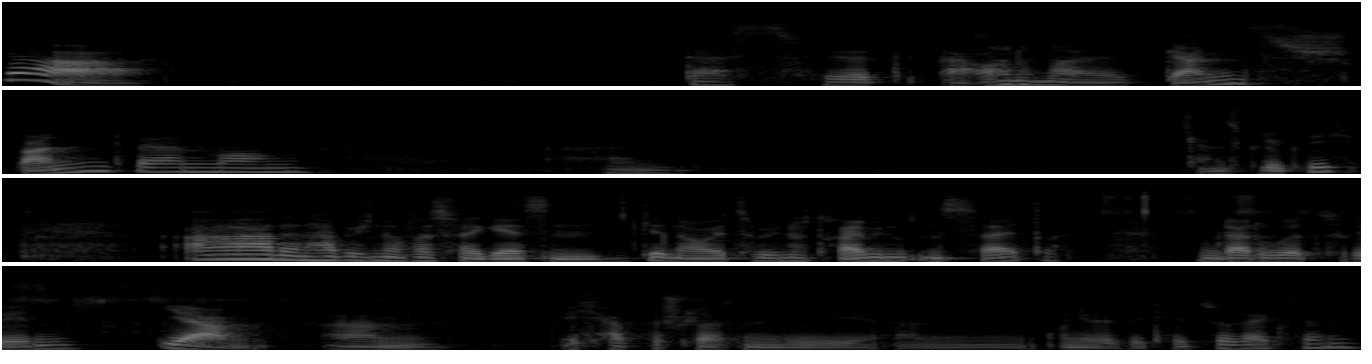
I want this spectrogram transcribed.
ja, das wird auch nochmal ganz spannend werden morgen. Ähm, ganz glücklich. Ah, dann habe ich noch was vergessen. Genau, jetzt habe ich noch drei Minuten Zeit, um darüber zu reden. Ja, ähm, ich habe beschlossen, die ähm, Universität zu wechseln.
